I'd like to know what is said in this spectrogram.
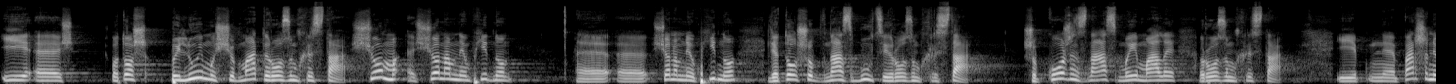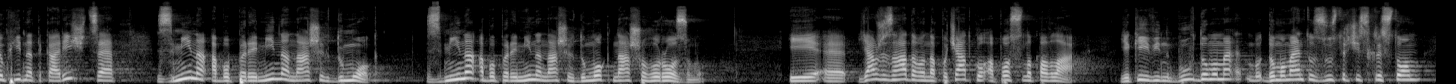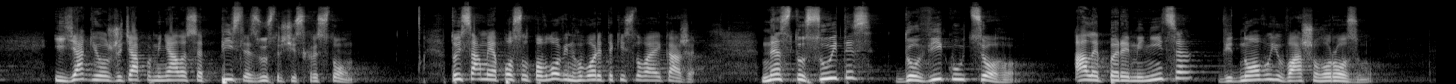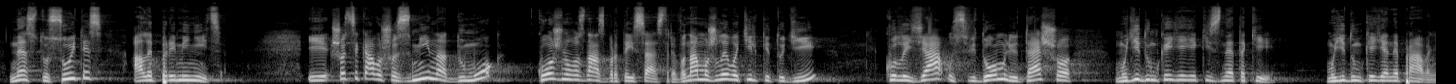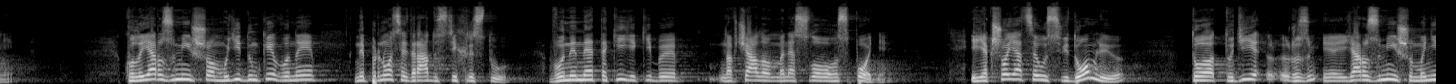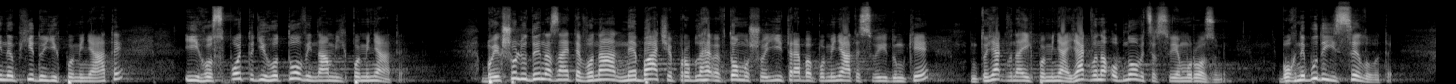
І е, отож, пильнуємо, щоб мати розум Христа. Що, що, нам необхідно, е, е, що нам необхідно для того, щоб в нас був цей розум Христа? Щоб кожен з нас ми мали розум Христа. І перша необхідна така річ це зміна або переміна наших думок. Зміна або переміна наших думок, нашого розуму. І е, я вже згадував на початку апостола Павла, який він був до моменту, до моменту зустрічі з Христом, і як його життя помінялося після зустрічі з Христом. Той самий апостол Павло він говорить такі слова і каже: не стосуйтесь до віку цього, але перемініться відновою вашого розуму. Не стосуйтесь, але перемініться. І що цікаво, що зміна думок кожного з нас, брати і сестри, вона можлива тільки тоді, коли я усвідомлюю те, що мої думки є якісь не такі, мої думки є неправильні. Коли я розумію, що мої думки вони не приносять радості Христу, вони не такі, які би навчало мене Слово Господнє. І якщо я це усвідомлюю, то тоді е, я розумію, що мені необхідно їх поміняти, і Господь тоді готовий нам їх поміняти. Бо якщо людина, знаєте, вона не бачить проблеми в тому, що їй треба поміняти свої думки, ну то як вона їх поміняє? Як вона обновиться в своєму розумі? Бог не буде її силувати.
